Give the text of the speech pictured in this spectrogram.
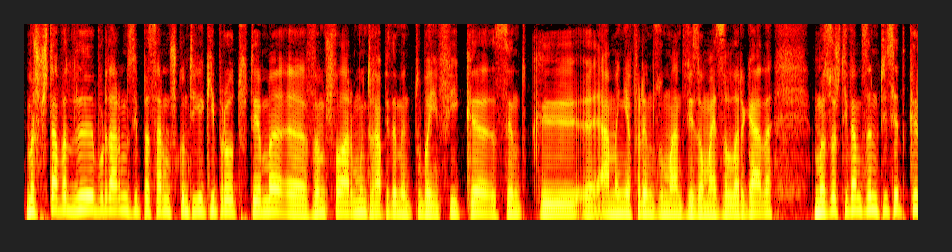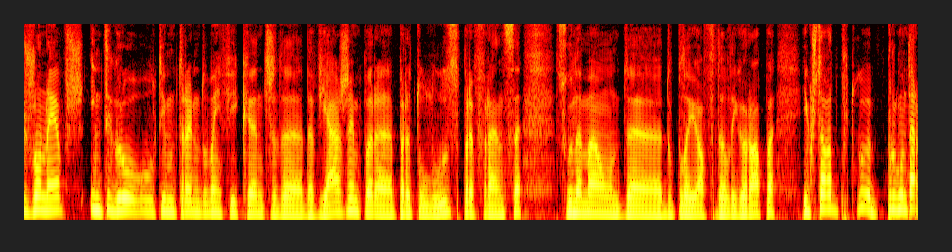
mas gostava de abordarmos e passarmos contigo aqui para outro tema. Uh, vamos falar muito rapidamente do Benfica, sendo que uh, amanhã faremos uma divisão mais alargada, mas hoje tivemos a notícia de que João Neves integrou o último treino do Benfica antes da, da viagem para, para Toulouse, para França, segunda mão da, do play-off da Liga Europa, e gostava de perguntar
